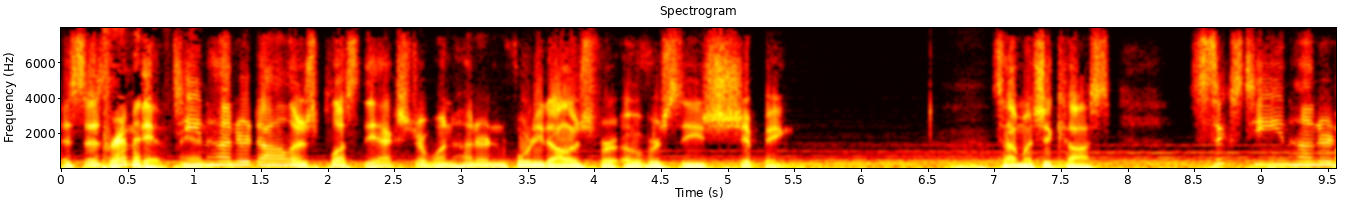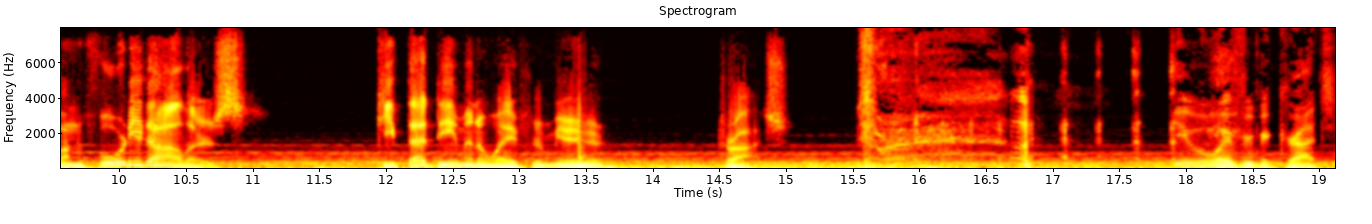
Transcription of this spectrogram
it says primitive, fifteen hundred dollars plus the extra one hundred and forty dollars for overseas shipping. That's how much it costs. Sixteen hundred and forty dollars. Keep that demon away from your crotch. Keep away from your crotch.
